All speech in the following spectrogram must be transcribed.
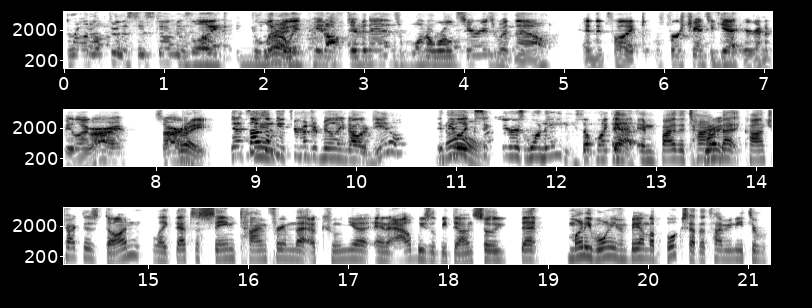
brought up through the system is like literally paid off dividends, won a World Series with now, and it's like first chance you get, you're gonna be like, all right, sorry. right. Yeah, it's not And- gonna be a three hundred million dollar deal. It'd be like six years, one eighty, something like And, that. and by the time Right. that contract is done, like that's the same time frame that Acuna and Albies will be done. So that money won't even be on the books at the time you need to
